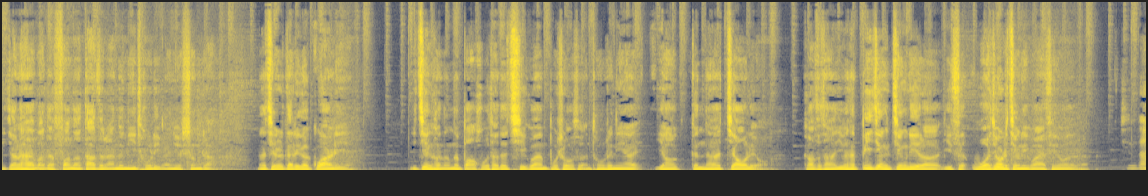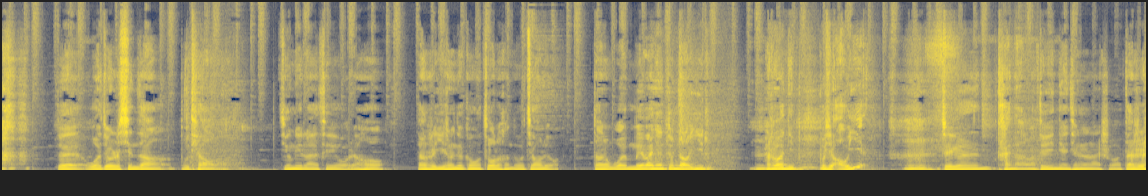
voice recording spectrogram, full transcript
你将来还要把它放到大自然的泥土里面去生长。那其实，在这个罐儿里，你尽可能的保护它的器官不受损，同时你要要跟它交流，告诉他，因为他毕竟经历了一次，我就是经历过 ICU 的人。心脏，对我就是心脏不跳了，经历了 ICU，然后当时医生就跟我做了很多交流，当时我没完全遵照医嘱，嗯他说你不许熬夜，嗯这个太难了，对于年轻人来说。但是，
